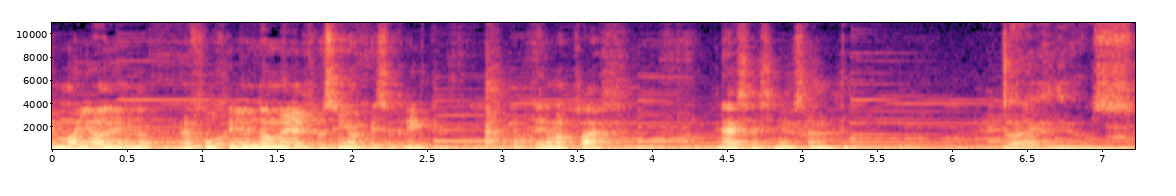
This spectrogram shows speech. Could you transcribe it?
confirmo en el refugio en el nombre de nuestro Señor Jesucristo. Tenemos paz. Gracias, Señor Santo. Gloria a Dios.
